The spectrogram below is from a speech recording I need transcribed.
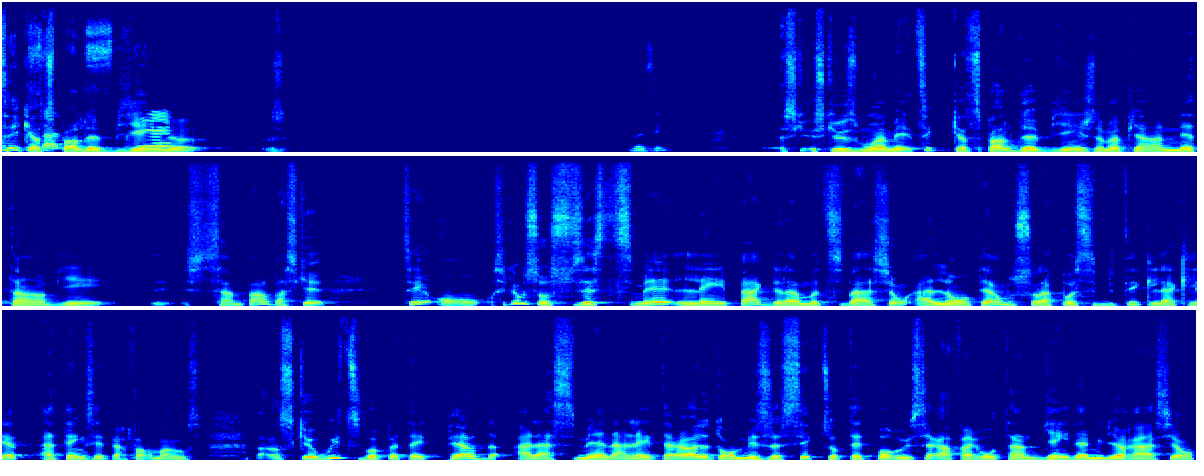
sais, quand tu parles de bien, là. Vas-y. Excuse-moi, mais tu sais, quand tu parles de bien, justement, puis en étant bien, ça me parle parce que c'est comme si on sous-estimait l'impact de la motivation à long terme sur la possibilité que l'athlète atteigne ses performances. Parce que oui, tu vas peut-être perdre à la semaine à l'intérieur de ton mésocycle, tu vas peut-être pas réussir à faire autant de gains d'amélioration,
